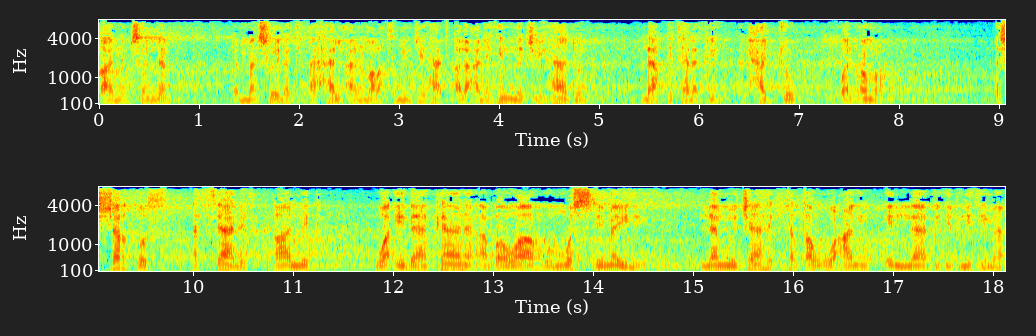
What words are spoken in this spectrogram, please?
قال النبي صلى الله عليه وسلم لما سئلت هل على المرأة من جهاد؟ قال عليهن جهاد لا قتال فيه الحج والعمرة. الشرط الثالث قال لك وإذا كان أبواه مسلمين لم يجاهد تطوعا إلا بإذنهما.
